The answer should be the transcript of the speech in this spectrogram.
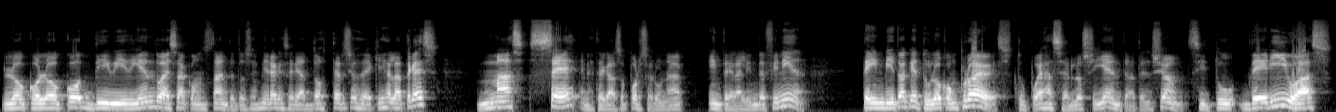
lo coloco dividiendo a esa constante. Entonces mira que sería 2 tercios de x a la 3 más c, en este caso por ser una integral indefinida. Te invito a que tú lo compruebes. Tú puedes hacer lo siguiente, atención, si tú derivas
